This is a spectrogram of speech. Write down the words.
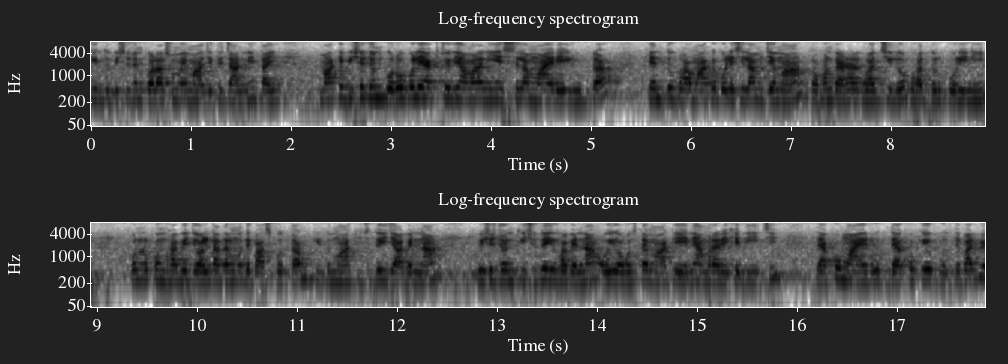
কিন্তু বিসর্জন করার সময় মা যেতে চাননি, তাই মাকে বিসর্জন করব বলে অ্যাকচুয়ালি আমরা নিয়ে এসেছিলাম মায়ের এই রূপটা। কিন্তু মাকে বলেছিলাম যে, মা, তখন বেড়ার ঘর ছিল, ঘরদোর করিনি। কোনোরকমভাবে জল কাদার মধ্যে বাস করতাম, কিন্তু মা কিছুতেই যাবেন না, বিসর্জন কিছুতেই হবে না। ওই অবস্থায় মাকে এনে আমরা রেখে দিয়েছি। দেখো মায়ের রূপ, দেখো কেউ বলতে পারবে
